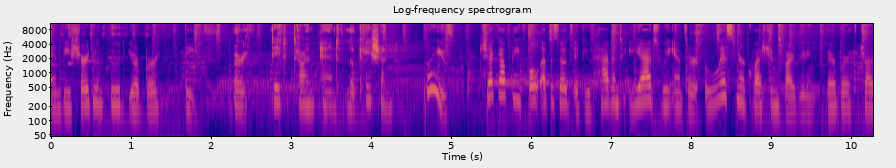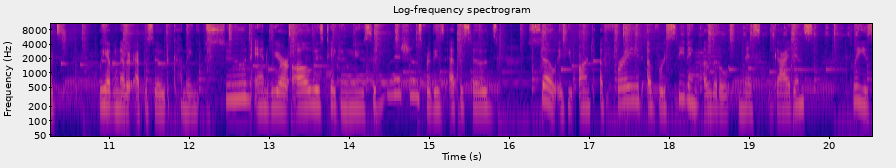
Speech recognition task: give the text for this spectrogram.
and be sure to include your birth dates. Birth, date, time, and location. Please check out the full episodes if you haven't yet. We answer listener questions by reading their birth charts. We have another episode coming soon, and we are always taking new submissions for these episodes. So if you aren't afraid of receiving a little misguidance, please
